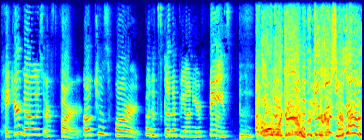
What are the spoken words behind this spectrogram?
Pick your nose or fart. I'll choose fart, but it's gonna be on your face. Oh my god! Did you guys hear that?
